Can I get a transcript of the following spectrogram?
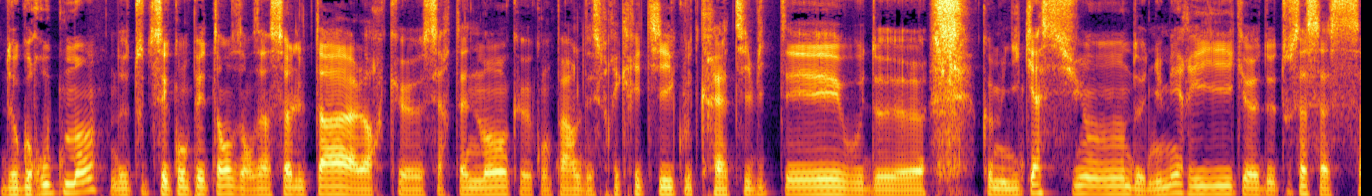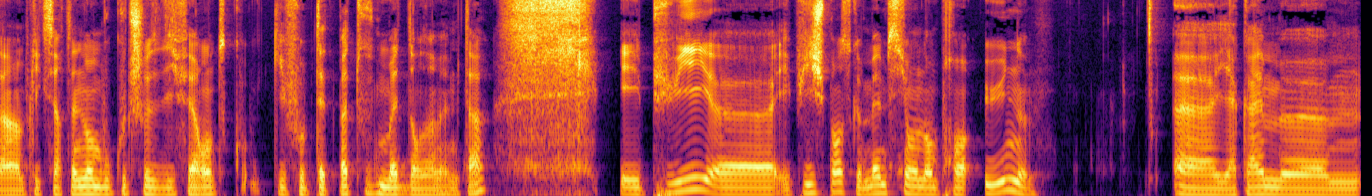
de groupement de toutes ces compétences dans un seul tas, alors que certainement que qu'on parle d'esprit critique ou de créativité ou de communication, de numérique, de tout ça, ça, ça implique certainement beaucoup de choses différentes qu- qu'il faut peut-être pas tout mettre dans un même tas. Et puis, euh, et puis, je pense que même si on en prend une, euh, il y a quand même euh,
